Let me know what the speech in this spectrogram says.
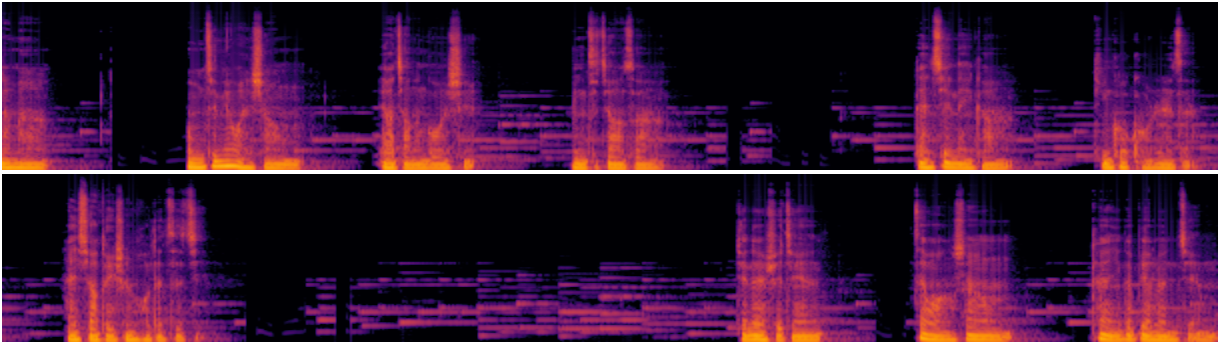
那么，我们今天晚上要讲的故事，名字叫做《感谢那个听过苦日子还笑对生活的自己》。前段时间，在网上看一个辩论节目，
